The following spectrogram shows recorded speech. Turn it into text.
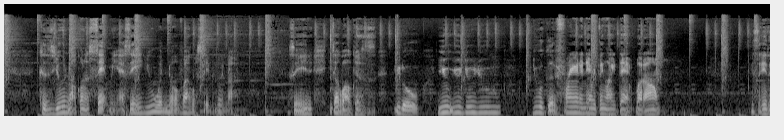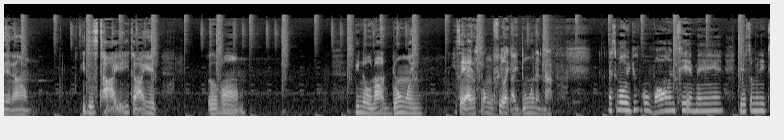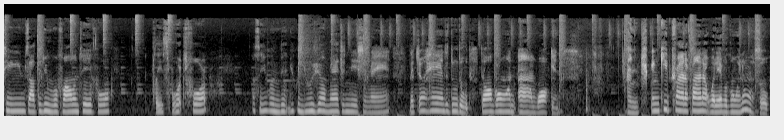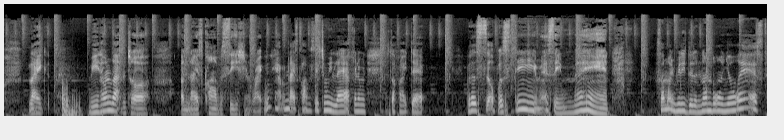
Cause you're not gonna set me. I said you wouldn't know if I would set you or not. I said he talk about cause you know you you you you you a good friend and everything like that. But um, he said that um, he just tired. He tired of um, you know, not doing. He said I just don't feel like I doing enough. I said, well, you can go volunteer, man. There's so many teams out there you can go volunteer for, play sports for. I said, you can you can use your imagination, man. Let your hands do the doggone um, walking, and and keep trying to find out whatever going on. So, like, me and him got into a, a nice conversation, right? We have a nice conversation. We laughing and, and stuff like that. But her self esteem, I say, man, someone really did a number on your ass.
